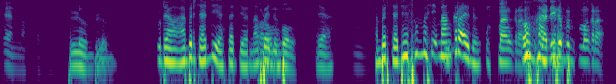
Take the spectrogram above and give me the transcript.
renov stadion. Belum, belum. Udah hampir jadi ya stadion apa itu? Rombong. Hmm. hampir jadi atau masih mangkrak itu mangkrak. Oh, Jadi lebih mangkrak.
